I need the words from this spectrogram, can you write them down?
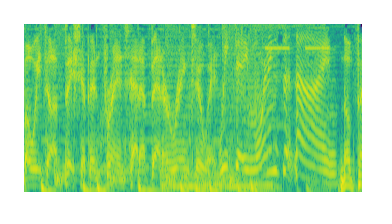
But we thought Bishop and Friends had a better ring to it. Weekday mornings at 9. The fa-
